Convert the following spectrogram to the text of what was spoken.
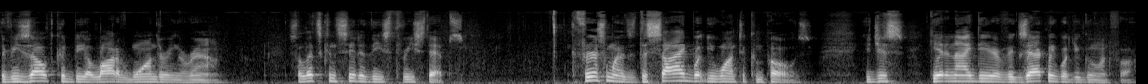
the result could be a lot of wandering around. So let's consider these three steps. The first one is decide what you want to compose. You just get an idea of exactly what you're going for.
